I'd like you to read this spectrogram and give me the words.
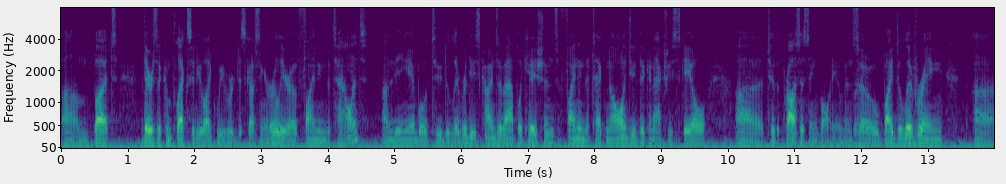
um, but there's the complexity like we were discussing earlier of finding the talent, um, being able to deliver these kinds of applications, finding the technology that can actually scale uh, to the processing volume. And so by delivering uh,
